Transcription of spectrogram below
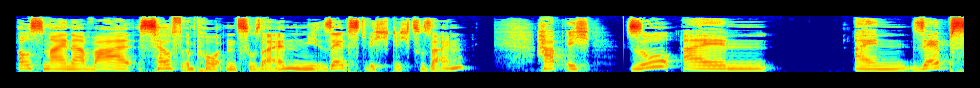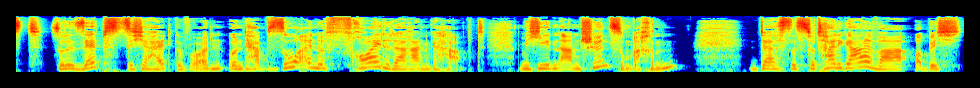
aus meiner Wahl, self-important zu sein, mir selbst wichtig zu sein, habe ich so ein ein Selbst, so eine Selbstsicherheit gewonnen und habe so eine Freude daran gehabt, mich jeden Abend schön zu machen, dass es total egal war, ob ich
